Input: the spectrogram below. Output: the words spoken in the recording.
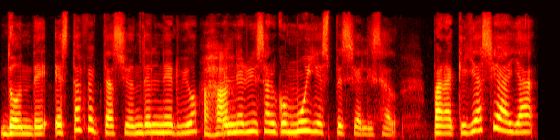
donde esta afectación del nervio, Ajá. el nervio es algo muy especializado. Para que ya se haya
